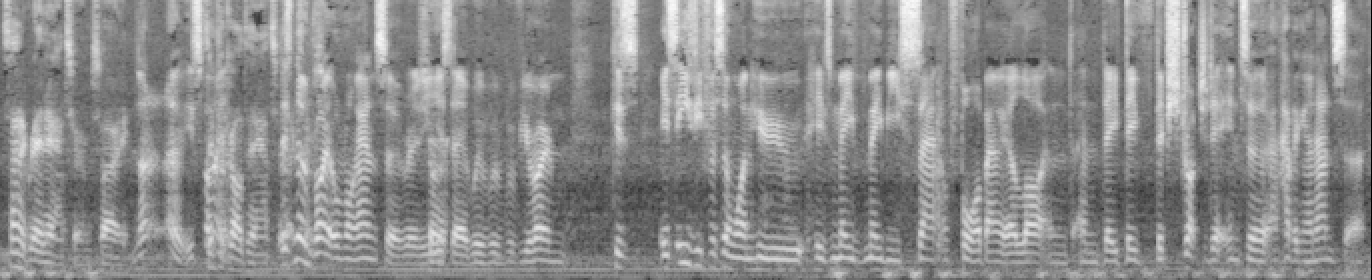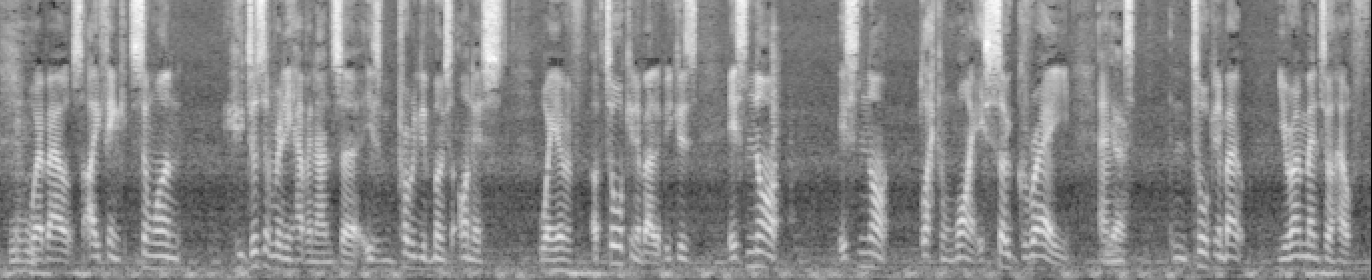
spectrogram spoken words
It's not a great answer. I'm sorry. No, no, no. It's, It's difficult to answer. There's no question. right or wrong answer, really, Sure. is there? With, with, with your own, because it's easy for someone who has maybe sat and thought about it a lot, and, and they, they've they've structured it into having an answer. Mhm. Whereabouts, I think someone who doesn't really have an answer is probably the most honest way of, of talking about it because it's not it's not black and white. It's so grey, and, Yeah. and talking about your own mental health,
